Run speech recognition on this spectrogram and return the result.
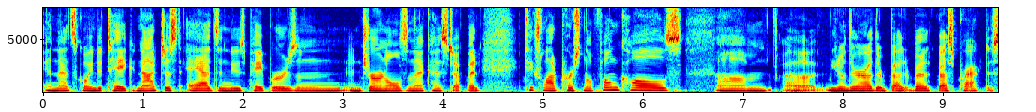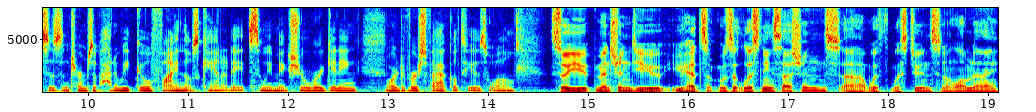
and that's going to take not just ads in newspapers and, and journals and that kind of stuff, but it takes a lot of personal phone calls. Um, uh, you know, there are other be- best practices in terms of how do we go find those candidates and we make sure we're getting more diverse faculty as well. So you mentioned you you had some was it listening sessions uh, with with students and alumni?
